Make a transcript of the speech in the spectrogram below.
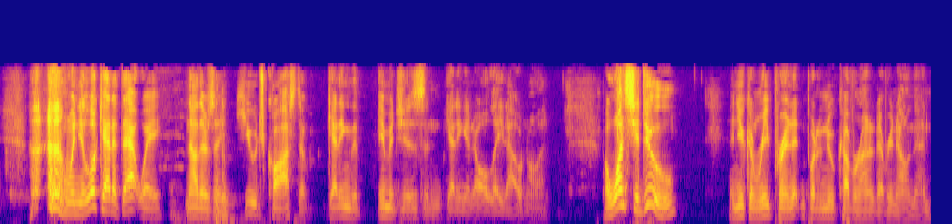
when you look at it that way, now there's a huge cost of getting the images and getting it all laid out and all that. But once you do, and you can reprint it and put a new cover on it every now and then,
